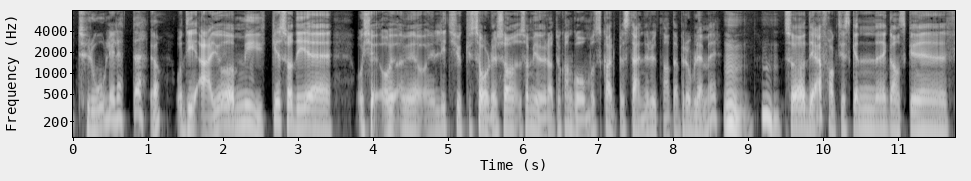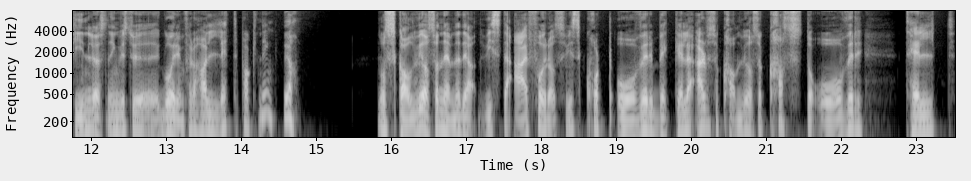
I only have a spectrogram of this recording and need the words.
utrolig lette. Ja. Og de er jo myke, så de og, kjø- og, og litt tjukke såler som, som gjør at du kan gå mot skarpe steiner uten at det er problemer. Mm, mm. Så det er faktisk en ganske fin løsning hvis du går inn for å ha lett pakning. Ja. Nå skal vi også nevne det at hvis det er forholdsvis kort over bekk eller elv, så kan vi også kaste over telt,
